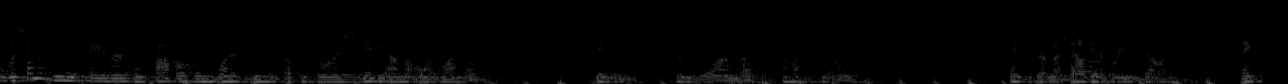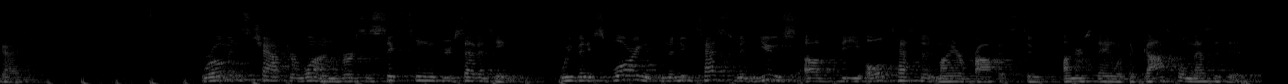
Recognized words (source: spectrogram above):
Would someone do me a favor and prop open one or two of the doors? Maybe I'm the only one that's getting pretty warm, but I have a feeling. Thank you very much. That'll get a breeze going. Thanks, guys. Chapter 1, verses 16 through 17. We've been exploring the New Testament use of the Old Testament minor prophets to understand what the gospel message is.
